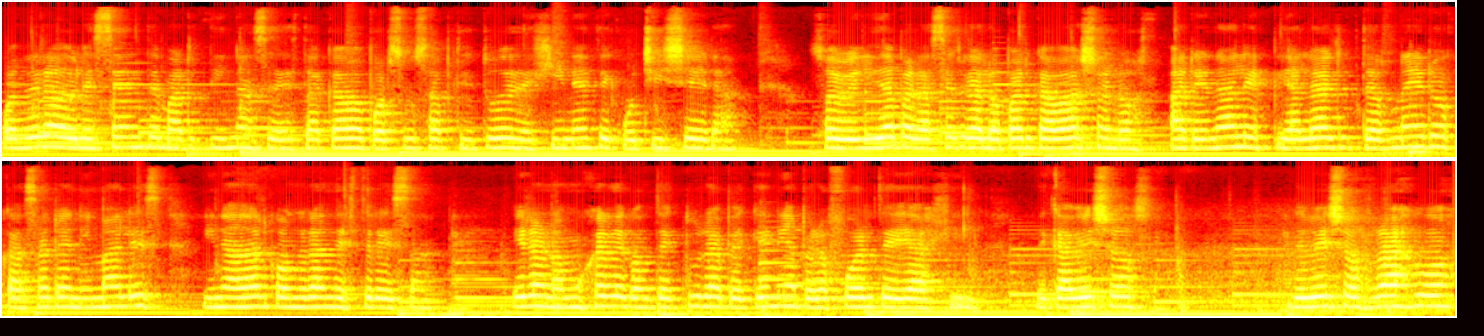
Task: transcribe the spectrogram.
Cuando era adolescente, Martina se destacaba por sus aptitudes de jinete y cuchillera, su habilidad para hacer galopar caballo en los arenales, pialar terneros, cazar animales y nadar con gran destreza. Era una mujer de contextura pequeña pero fuerte y ágil, de cabellos, de bellos rasgos.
